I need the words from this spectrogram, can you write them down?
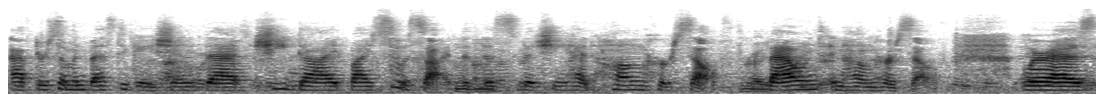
after some investigation, that she died by suicide. That this that she had hung herself, Right. bound and hung herself. Whereas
